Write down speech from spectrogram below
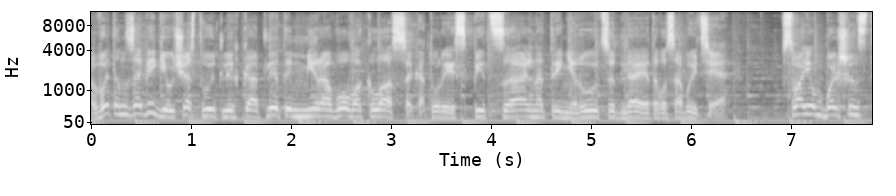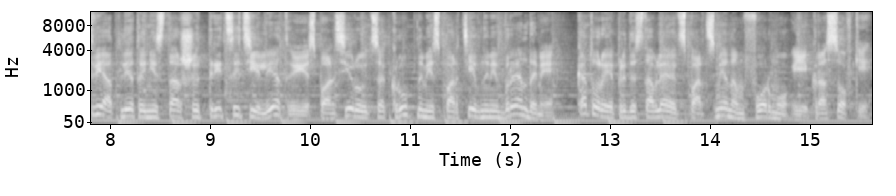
В этом забеге участвуют легкоатлеты мирового класса, которые специально тренируются для этого события. В своем большинстве атлеты не старше 30 лет и спонсируются крупными спортивными брендами, которые предоставляют спортсменам форму и кроссовки.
